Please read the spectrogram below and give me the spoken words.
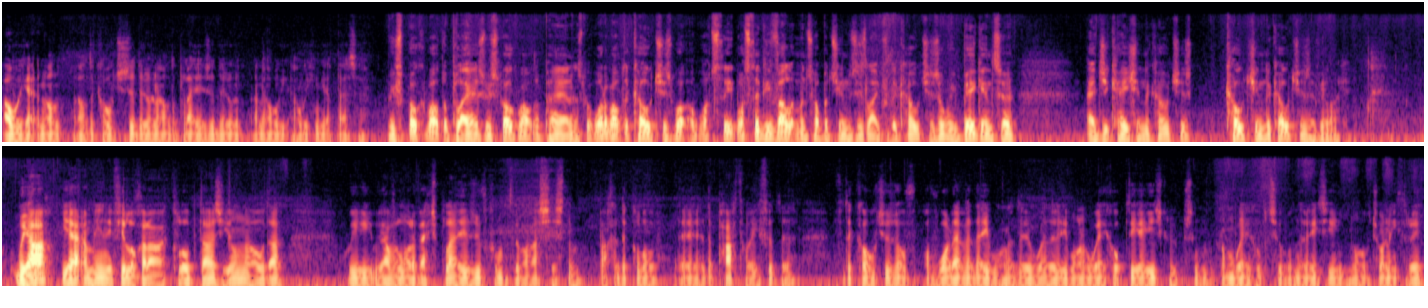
how we're getting on, how the coaches are doing, how the players are doing, and how we, how we can get better. We spoke about the players, we spoke about the parents, but what about the coaches? What, what's the what's the development opportunities like for the coaches? Are we big into education the coaches, coaching the coaches, if you like? We are, yeah. I mean, if you look at our club, Daz, you'll know that we, we have a lot of ex-players who've come through our system back at the club. Uh, the pathway for the for the coaches of, of whatever they want to do, whether they want to wake up the age groups and, and up to under 18 or 23,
